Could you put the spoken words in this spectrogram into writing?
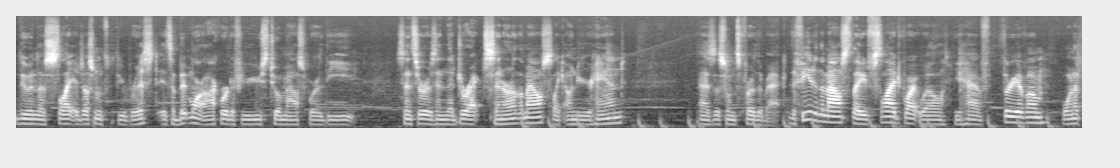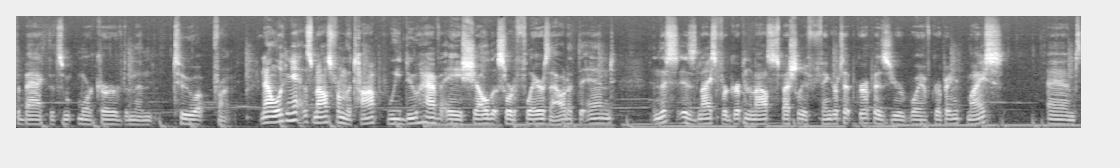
doing those slight adjustments with your wrist, it's a bit more awkward if you're used to a mouse where the sensor is in the direct center of the mouse, like under your hand, as this one's further back. The feet of the mouse, they slide quite well. You have three of them, one at the back that's more curved, and then two up front. Now looking at this mouse from the top, we do have a shell that sort of flares out at the end, and this is nice for gripping the mouse, especially if fingertip grip is your way of gripping mice. And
